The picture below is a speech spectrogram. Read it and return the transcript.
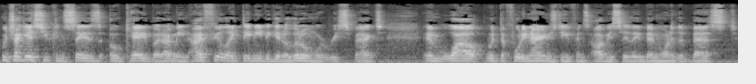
which I guess you can say is okay, but I mean, I feel like they need to get a little more respect. And while with the 49ers defense, obviously they've been one of the best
